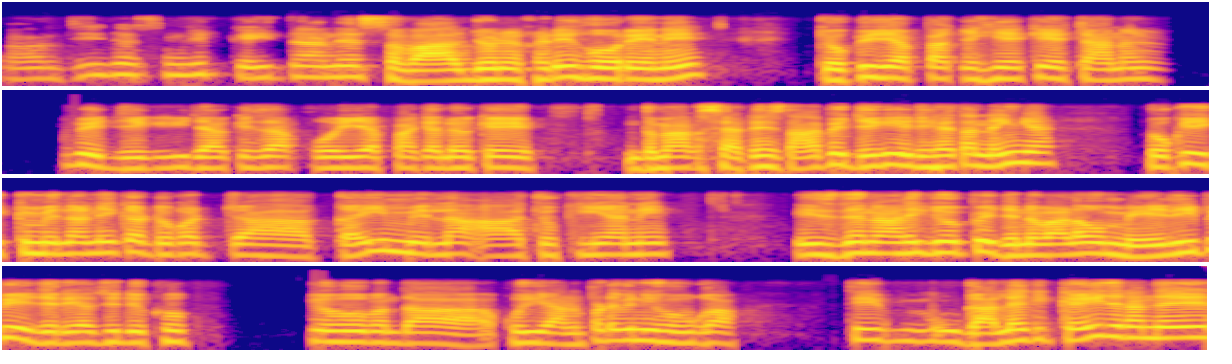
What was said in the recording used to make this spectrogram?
ਹਾਂਜੀ ਦਰਸ਼ਨ ਜੀ, ਕਈ ਤਰ੍ਹਾਂ ਦੇ ਸਵਾਲ ਜੋ ਨੇ ਖੜੇ ਹੋ ਰਹੇ ਨੇ, ਕਿਉਂਕਿ ਜੇ ਆਪਾਂ ਕਹੀਏ ਕਿ ਅਚਾਨਕ ਭੇਜੇਗੀ ਜਾਂ ਕਿਸੇ ਦਾ ਕੋਈ ਆਪਾਂ ਕਹ ਲਓ ਕਿ ਦਿਮਾਗ ਸੈਟਿੰਗਸ ਤਾਂ ਭੇਜੇਗੀ, ਅਜਿਹਾ ਤਾਂ ਨਹੀਂ ਹੈ, ਕਿਉਂਕਿ ਇੱਕ ਮੇਲਾ ਨਹੀਂ, ਘੱਟੋ ਘੱਟ ਕਈ ਮੇਲਾਂ ਆ ਚੁੱਕੀਆਂ ਨੇ। ਇਸ ਦੇ ਨਾਲ ਹੀ ਜੋ ਭੇਜਣ ਵਾਲਾ ਉਹ ਮੇਲ ਹੀ ਭੇਜ ਰਿਹਾ, ਤੁਸੀਂ ਦੇਖੋ ਕਿ ਉਹ ਬੰਦਾ ਕੋਈ ਅਨਪੜ੍ਹ ਵੀ ਨਹੀਂ ਹੋਊਗਾ। ਤੇ ਗੱਲ ਹੈ ਕਿ ਕਈ ਤਰ੍ਹਾਂ ਦੇ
